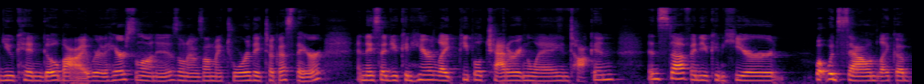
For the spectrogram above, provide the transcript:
you can go by where the hair salon is. When i was on my tour they took us there and they said you can hear like people chattering away and talking and stuff and you can hear what would sound like a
